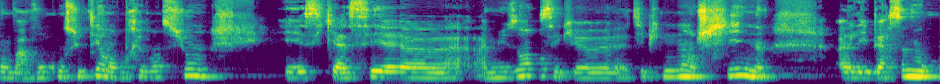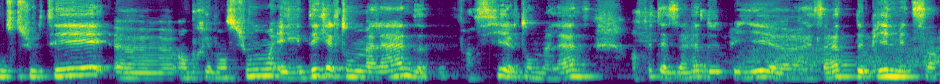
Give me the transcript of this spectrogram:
bah, vont, consulter en prévention. Et ce qui est assez amusant, c'est que typiquement en Chine, les personnes vont consulter en prévention et dès qu'elles tombent malades, enfin si elles tombent malades, en fait elles arrêtent de payer, elles arrêtent de payer le médecin.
